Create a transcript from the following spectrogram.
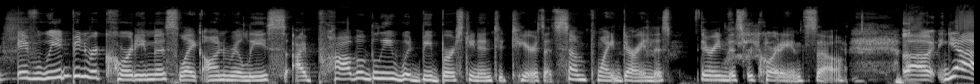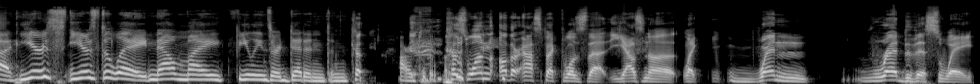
if we'd been recording this like on release, I probably would be bursting into tears at some point during this during this recording. So, uh, yeah, years years delay. Now my feelings are deadened and hard to the Because one other aspect was that Jasnah, like, when read this way,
